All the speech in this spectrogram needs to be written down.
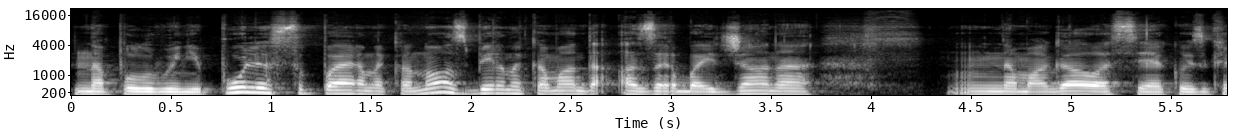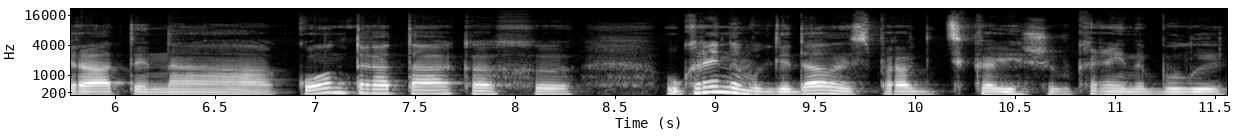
на половині поля суперника. Ну а збірна команда Азербайджана намагалася якось грати на контратаках. Україна виглядала і справді цікавіше. В України були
